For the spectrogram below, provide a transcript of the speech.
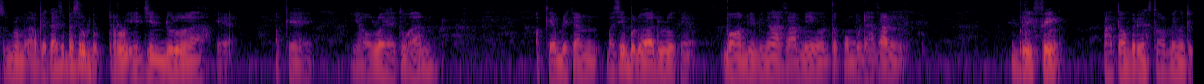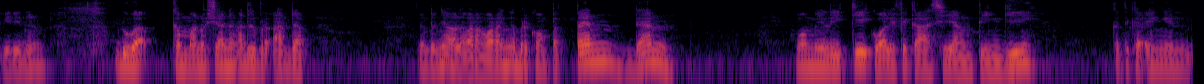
sebelum aplikasi pasti perlu izin dulu lah kayak oke okay, ya Allah ya Tuhan oke okay, berikan pasti berdoa dulu kayak mohon bimbinglah kami untuk memudahkan briefing atau brainstorming untuk ini dan dua kemanusiaan yang adil beradab. Tentunya oleh orang-orang yang berkompeten dan memiliki kualifikasi yang tinggi ketika ingin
